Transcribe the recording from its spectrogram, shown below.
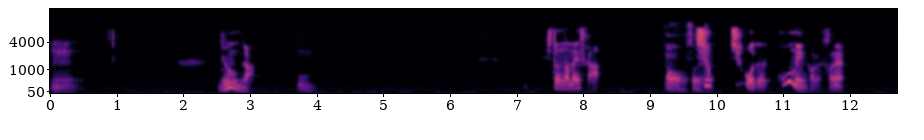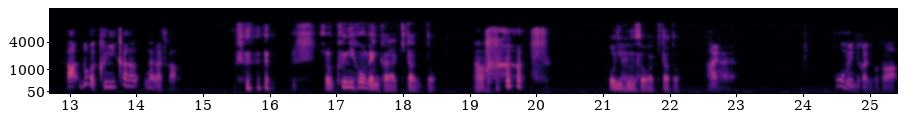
うん。ドゥンガ。うん。人の名前ですか？おうそうです地方、地方で、方面からですかねあ、どっか国かな、なんかですか？その国方面から来たと。あ鬼軍曹が来たと。はいはい。方面って書いてることは、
